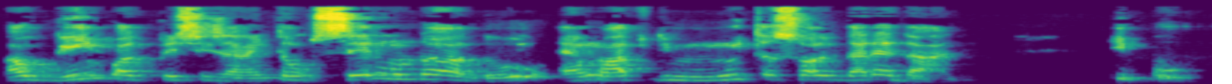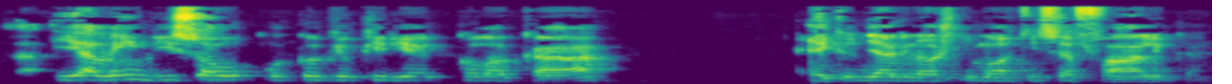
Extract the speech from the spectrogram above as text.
alguém pode precisar. Então, ser um doador é um ato de muita solidariedade. E, e além disso, a última coisa que eu queria colocar é que o diagnóstico de morte encefálica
